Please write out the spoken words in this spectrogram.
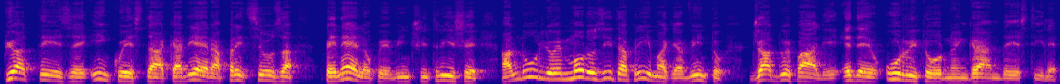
più attese in questa carriera preziosa Penelope vincitrice a luglio e Morosita prima che ha vinto già due pali ed è un ritorno in grande stile.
